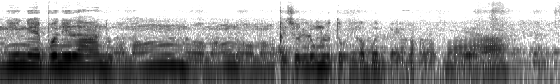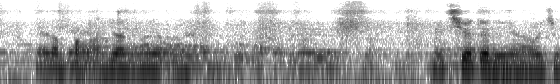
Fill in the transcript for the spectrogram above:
Yang hinge bonila nuamang nuamang nuamang kaisu lung lutuk hi ka bun pai vak la va. E lam pang a hian nge om. Oh. Ni chia te ni oh, nga oi chu.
